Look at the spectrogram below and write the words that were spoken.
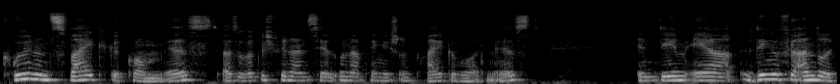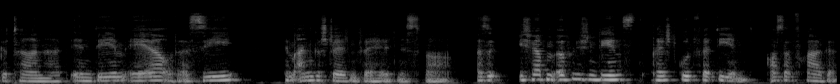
grünen Zweig gekommen ist, also wirklich finanziell unabhängig und frei geworden ist, indem er Dinge für andere getan hat, indem er oder sie im Angestelltenverhältnis war. Also ich habe im öffentlichen Dienst recht gut verdient, außer Frage.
